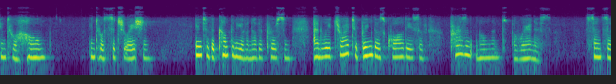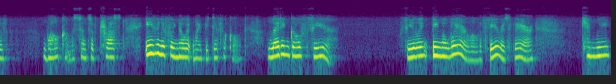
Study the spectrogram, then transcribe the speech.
into a home, into a situation, into the company of another person, and we try to bring those qualities of present moment awareness, sense of welcome, a sense of trust, even if we know it might be difficult letting go fear. Feeling, being aware, well, the fear is there. Can we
